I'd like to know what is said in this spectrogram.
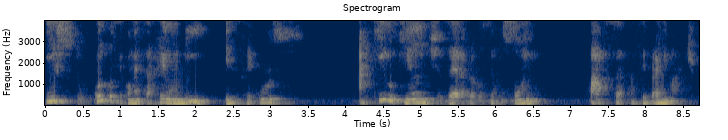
Isto, quando você começa a reunir esses recursos, aquilo que antes era para você um sonho passa a ser pragmático.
